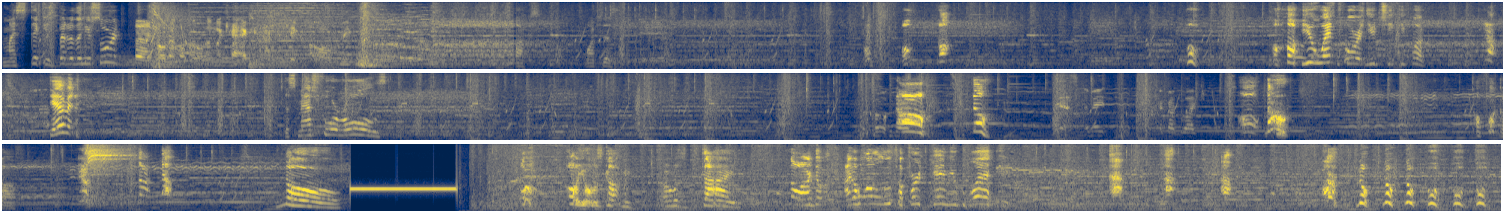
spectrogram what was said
My stick is better than your sword. Uh, hold on, hold on, hold on. My cat actually knocked the stick all green. Fox. Watch this. Oh, oh, oh! Oh! Oh, you went for it, you cheeky fuck! Damn it! The Smash 4 rolls! Oh, fuck off. No, no! Oh, oh, you almost got me! I almost died! No, I don't, I don't want to lose the first game you play! Ah, ah, ah. Ah, no, no, no! Oh, oh, oh,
